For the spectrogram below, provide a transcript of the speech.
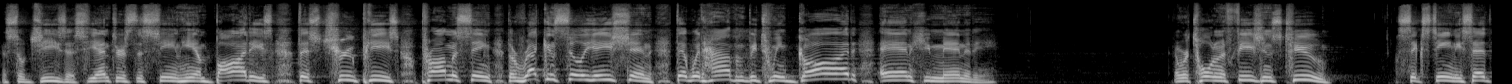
And so Jesus, he enters the scene. He embodies this true peace, promising the reconciliation that would happen between God and humanity. And we're told in Ephesians 2 16, he said,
